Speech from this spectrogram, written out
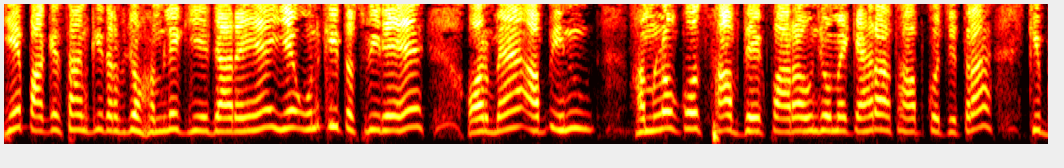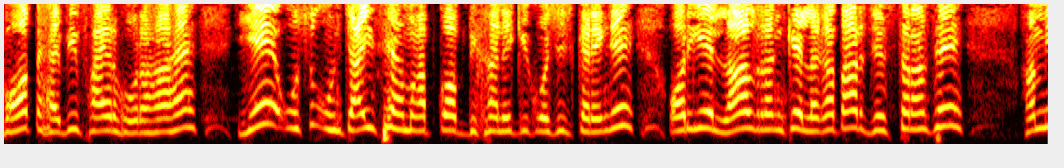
ये पाकिस्तान की तरफ़ जो हमले किए जा रहे हैं, ये उनकी तस्वीरें हैं। और मैं अब इन हमलों को साफ़ देख पा रहा हूँ, जो मैं कह रहा था आपको, चित्रा, कि बहुत हैवी फायर हो रहा है। ये उस ऊंचाई से हम आपको अब दिखाने की कोशिश करेंगे। और ये लाल रंग के लगातार जिस तरह से हम,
